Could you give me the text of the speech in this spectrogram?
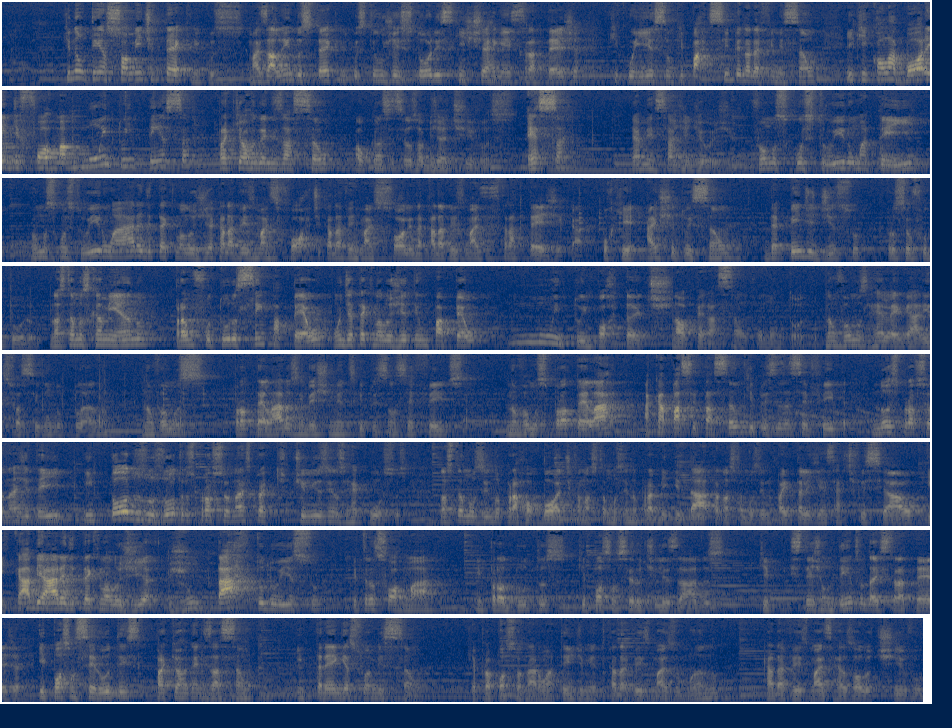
que não tenha somente técnicos, mas além dos técnicos, tenham gestores que enxerguem a estratégia, que conheçam, que participem da definição e que colaborem de forma muito intensa para que a organização alcance seus objetivos. Essa é a mensagem de hoje. Vamos construir uma TI, Vamos construir uma área de tecnologia cada vez mais forte, cada vez mais sólida, cada vez mais estratégica, porque a instituição depende disso para o seu futuro. Nós estamos caminhando para um futuro sem papel, onde a tecnologia tem um papel muito importante na operação como um todo. Não vamos relegar isso a segundo plano, não vamos protelar os investimentos que precisam ser feitos não vamos protelar a capacitação que precisa ser feita nos profissionais de TI em todos os outros profissionais para que utilizem os recursos. Nós estamos indo para robótica, nós estamos indo para Big Data, nós estamos indo para inteligência artificial e cabe à área de tecnologia juntar tudo isso e transformar em produtos que possam ser utilizados, que estejam dentro da estratégia e possam ser úteis para que a organização entregue a sua missão que é proporcionar um atendimento cada vez mais humano, cada vez mais resolutivo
